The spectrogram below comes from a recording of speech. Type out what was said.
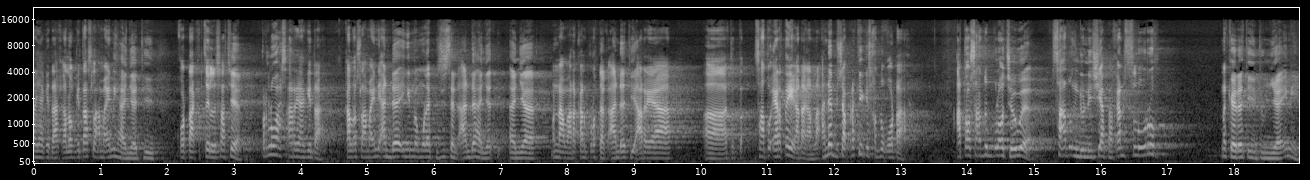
area kita kalau kita selama ini hanya di kota kecil saja perluas area kita kalau selama ini Anda ingin memulai bisnis dan Anda hanya hanya menawarkan produk Anda di area uh, satu RT katakanlah, Anda bisa pergi ke satu kota atau satu pulau Jawa, satu Indonesia bahkan seluruh negara di dunia ini.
